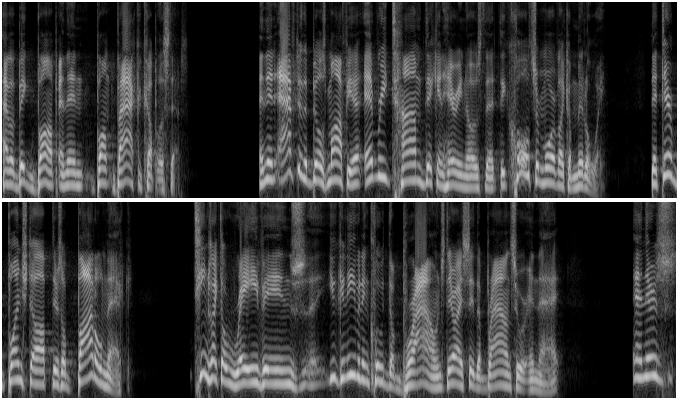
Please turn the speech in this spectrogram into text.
have a big bump and then bump back a couple of steps. And then after the Bills Mafia, every Tom, Dick, and Harry knows that the Colts are more of like a middleweight, that they're bunched up. There's a bottleneck. Teams like the Ravens, uh, you can even include the Browns, dare I say the Browns who are in that. And there's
